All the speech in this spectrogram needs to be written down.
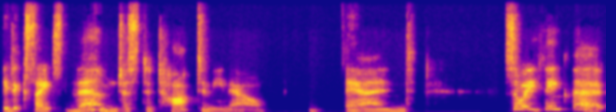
it excites them just to talk to me now and so i think that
